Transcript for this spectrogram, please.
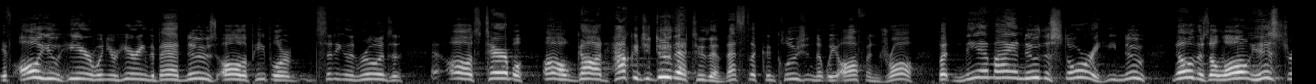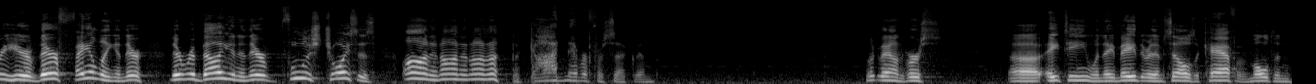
if all you hear when you're hearing the bad news, all the people are sitting in the ruins and, oh, it's terrible. Oh, God, how could you do that to them? That's the conclusion that we often draw. But Nehemiah knew the story. He knew, no, there's a long history here of their failing and their, their rebellion and their foolish choices on and on and on and on. But God never forsook them. Look down verse uh, 18. When they made themselves a calf of molten,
